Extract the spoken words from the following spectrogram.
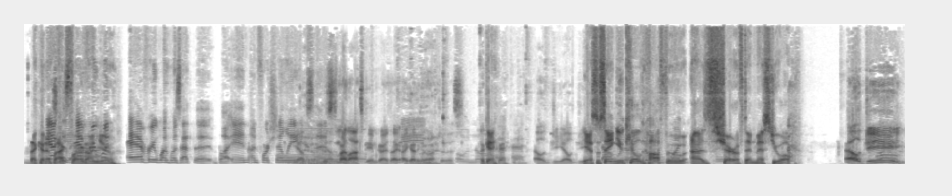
that kind of Yeah, 'cause backfired on you. everyone- Everyone was at the button, unfortunately. Yep. and then- This is my last game, guys. I, I gotta go after this. oh no. Okay. Okay. LG, LG. Yeah, so That saying you killed Hafu as sheriff then messed you up. LG.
